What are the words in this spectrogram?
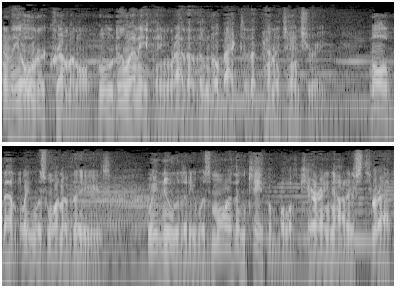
and the older criminal who will do anything rather than go back to the penitentiary. Bull Bentley was one of these. We knew that he was more than capable of carrying out his threat.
